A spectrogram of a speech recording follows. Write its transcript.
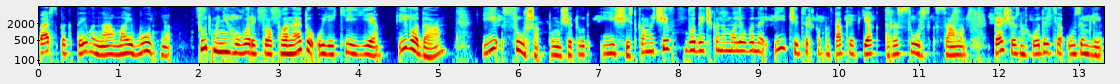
перспективи на майбутнє. Тут мені говорять про планету, у якій є і вода, і суша, тому що тут і шістка мечів, водичка намальована, і четвірка пентаклів як ресурс, саме те, що знаходиться у землі.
